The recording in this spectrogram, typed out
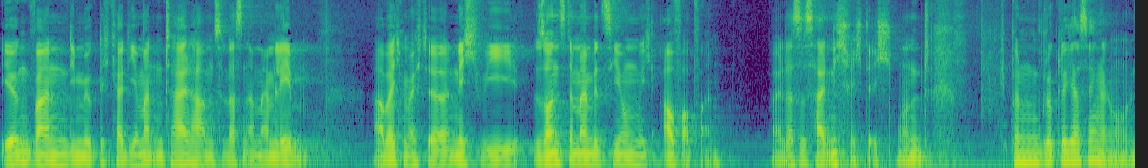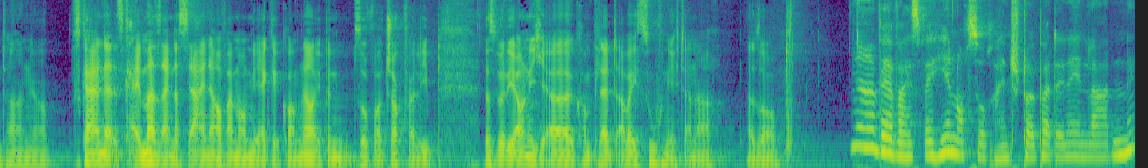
irgendwann die Möglichkeit, jemanden teilhaben zu lassen an meinem Leben. Aber ich möchte nicht wie sonst in meinen Beziehungen mich aufopfern. Weil das ist halt nicht richtig. Und ich bin ein glücklicher Single momentan, ja. Es kann, es kann immer sein, dass der eine auf einmal um die Ecke kommt. Ne? Ich bin sofort schockverliebt. Das würde ich auch nicht äh, komplett, aber ich suche nicht danach. Also, Na, wer weiß, wer hier noch so reinstolpert in den Laden, ne?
